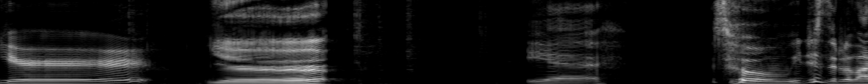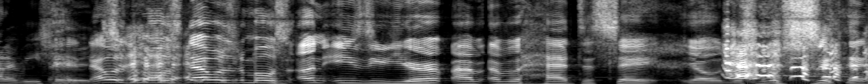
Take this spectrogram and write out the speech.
You're Yeah. Yeah. So we just did a lot of research. That was the most. That was the most uneasy Europe I've ever had to say. Yo, this new shit.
